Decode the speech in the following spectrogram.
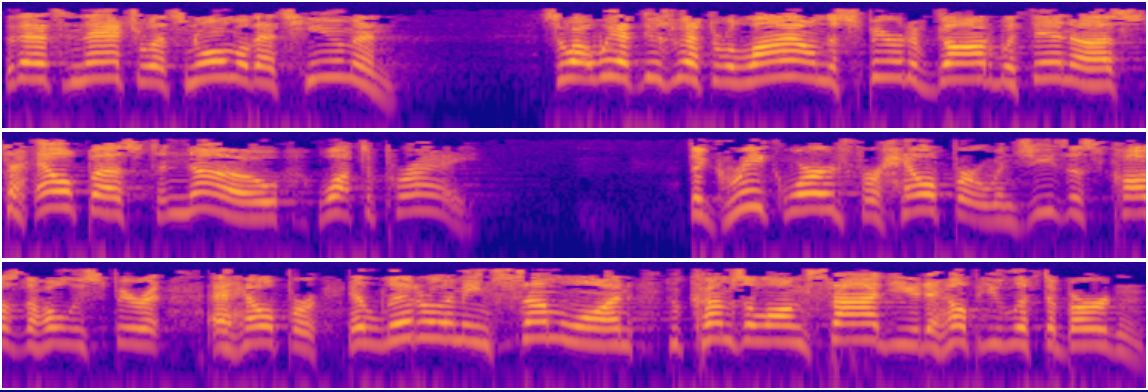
That that's natural, that's normal, that's human. So what we have to do is we have to rely on the Spirit of God within us to help us to know what to pray. The Greek word for helper, when Jesus calls the Holy Spirit a helper, it literally means someone who comes alongside you to help you lift a burden.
